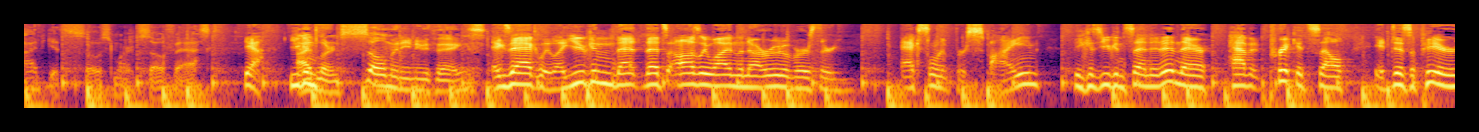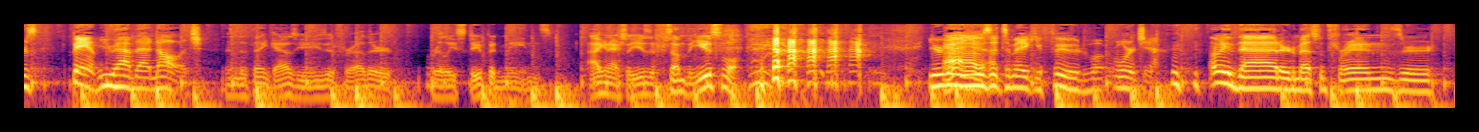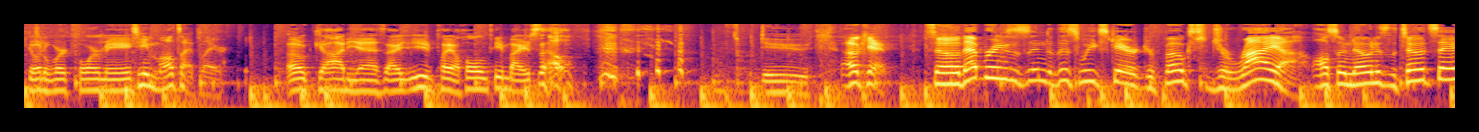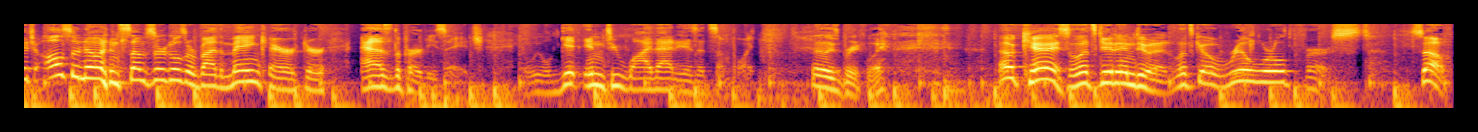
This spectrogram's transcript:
I'd get so smart so fast. Yeah, you can I'd learn so many new things. Exactly. Like you can that that's honestly why in the Naruto verse they're excellent for spying because you can send it in there, have it prick itself, it disappears, bam, you have that knowledge. And to think I was going to use it for other really stupid means. I can actually use it for something useful. You're going to Uh, use it to make you food, weren't you? I mean, that or to mess with friends or go to work for me. Team multiplayer. Oh, God, yes. I, you'd play a whole team by yourself. Dude. Okay. So that brings us into this week's character, folks. Jiraiya, also known as the Toad Sage, also known in some circles or by the main character as the Pervy Sage. And we will get into why that is at some point. At least briefly. Okay, so let's get into it. Let's go real world first. So,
